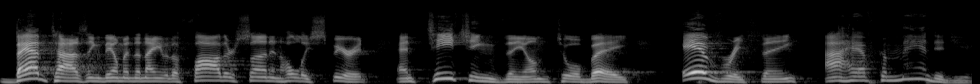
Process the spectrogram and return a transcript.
baptizing them in the name of the Father, Son, and Holy Spirit, and teaching them to obey everything I have commanded you.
